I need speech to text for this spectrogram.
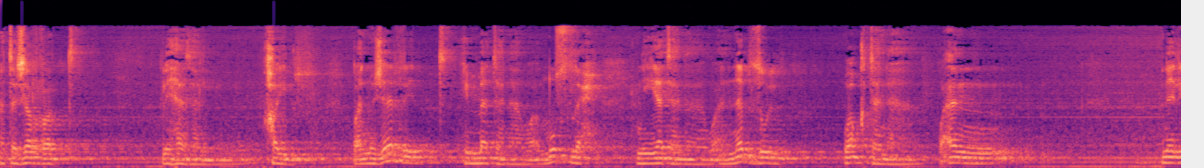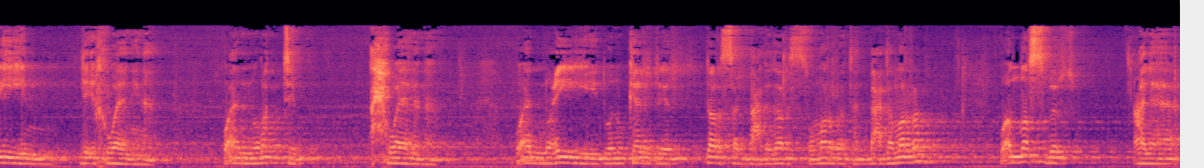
نتجرد لهذا الخير. وأن نجرد همتنا وأن نصلح نيتنا وأن نبذل وقتنا وأن نلين لإخواننا وأن نرتب أحوالنا وأن نعيد ونكرر درسا بعد درس ومرة بعد مرة وأن نصبر على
